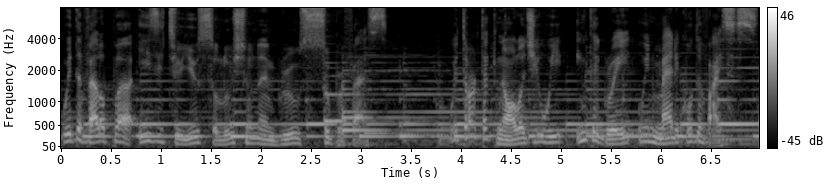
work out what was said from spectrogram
We developed an easy-to-use solution and grew super fast. With our technology, we integrate with medical devices.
